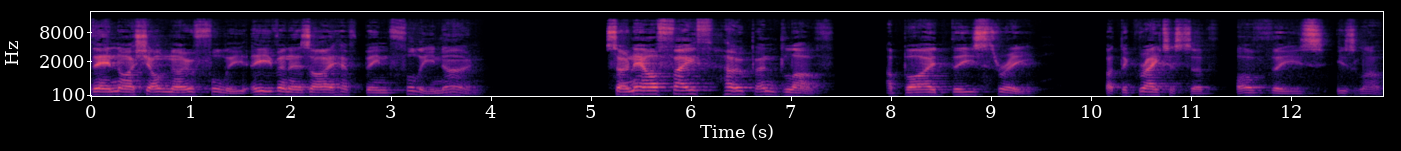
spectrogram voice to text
then I shall know fully, even as I have been fully known. So now faith, hope, and love abide these three, but the greatest of, of these is love.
